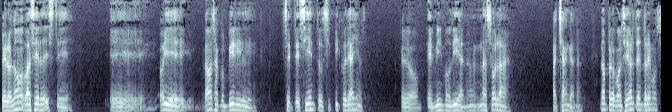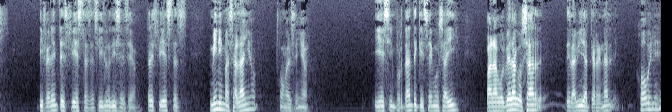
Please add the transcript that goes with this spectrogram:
Pero no, va a ser este, eh, oye, vamos a cumplir 700 y pico de años, pero el mismo día, ¿no? Una sola pachanga, ¿no? No, pero con el Señor tendremos diferentes fiestas, así lo dice el Señor, tres fiestas mínimas al año con el Señor. Y es importante que estemos ahí para volver a gozar de la vida terrenal, jóvenes,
